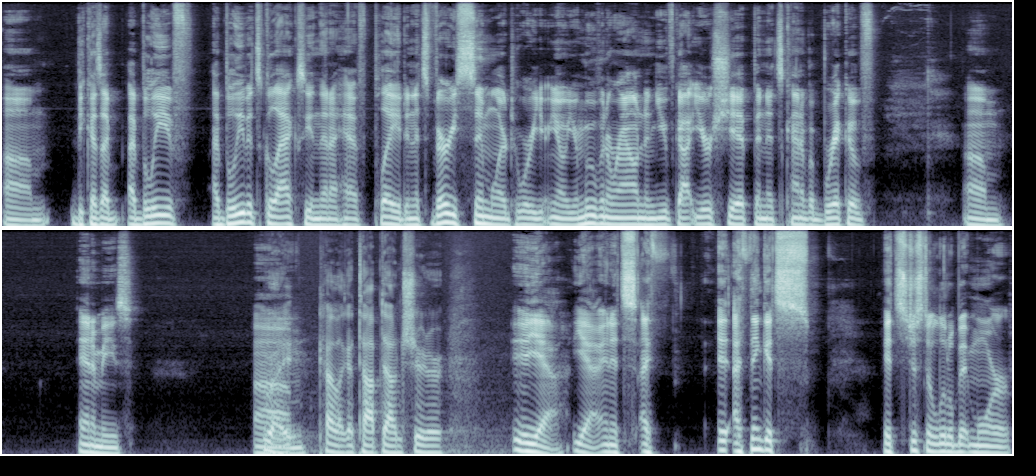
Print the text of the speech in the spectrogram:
um, because I I believe. I believe it's Galaxian that I have played, and it's very similar to where you you know you're moving around and you've got your ship, and it's kind of a brick of um, enemies. right. Um, Kind of like a top down shooter. Yeah, yeah, and it's I, it, I think it's it's just a little bit more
